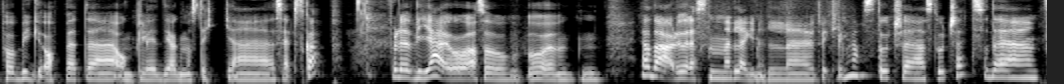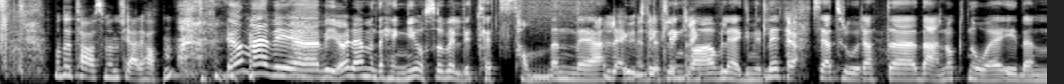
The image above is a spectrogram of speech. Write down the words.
på, å bygge opp et eh, ordentlig diagnostikkselskap. For det, vi er jo altså Ja, da er det jo resten legemiddelutvikling, da, stort, stort, sett. Så det må du ta som en fjerde i hatten. ja, nei, vi, vi, gjør det, men det henger jo også veldig tett sammen med utvikling av legemidler. Ja. Så jeg tror at eh, det er nok noe i den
